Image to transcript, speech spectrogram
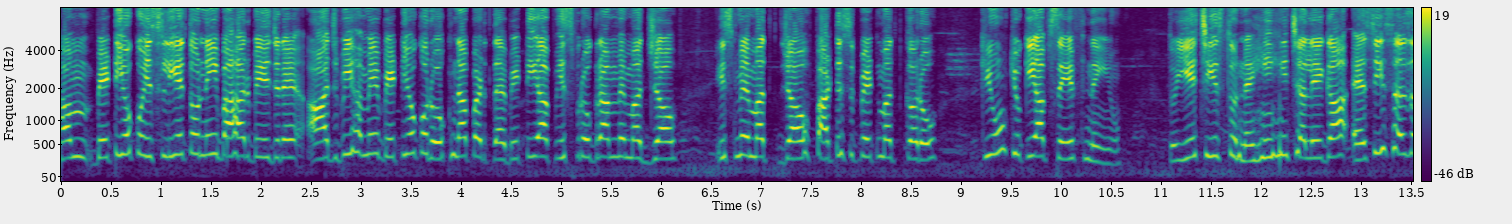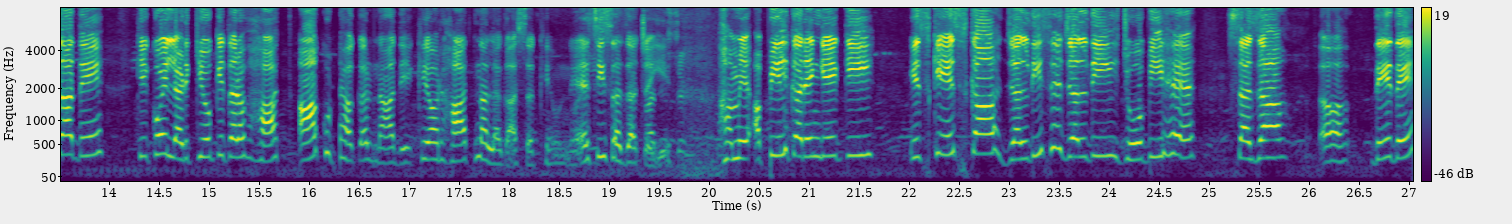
हम बेटियों को इसलिए तो नहीं बाहर भेज रहे आज भी हमें बेटियों को रोकना पड़ता है। बेटी, आप इस प्रोग्राम में मत जाओ। इसमें मत जाओ पार्टिसिपेट मत करो। क्यों? क्योंकि आप सेफ़ नहीं हो। तो ये चीज़ तो नहीं ही चलेगा। ऐसी सज़ा दें कि कोई लड़कियों की तरफ़ हाथ, आँख उठाकर ना देखे और हाथ ना लगा सके उन्हें। ऐसी सज़ा चाहिए। हमें अपील करेंगे कि इस केस का जल्दी से जल्दी जो भी है, सज़ा दे दें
